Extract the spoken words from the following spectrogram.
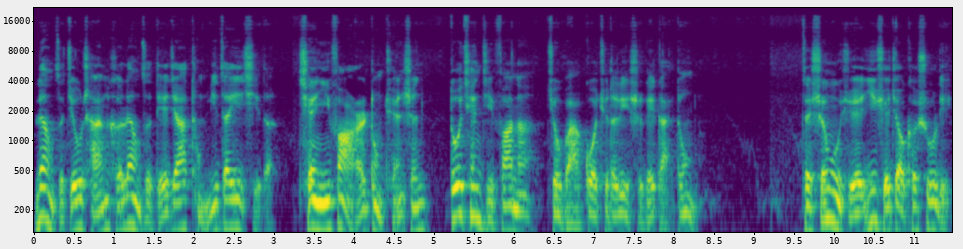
量子纠缠和量子叠加统一在一起的，牵一发而动全身，多牵几发呢，就把过去的历史给改动了。在生物学、医学教科书里，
